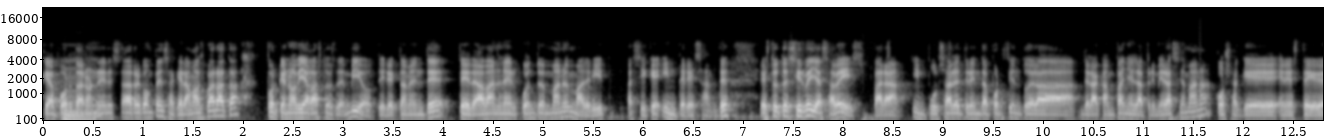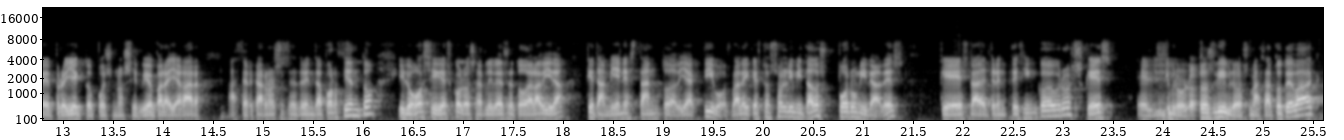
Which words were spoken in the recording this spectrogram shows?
que aportaron en esa recompensa, que era más barata, porque no había gastos de envío. Directamente te daban el cuento en mano en Madrid. Así que interesante. Esto te sirve, ya sabéis, para impulsar el 30% de la, de la campaña en la primera semana, cosa que en este proyecto pues, nos sirvió para llegar a acercarnos a ese 30%. 25%, y luego sigues con los early birds de toda la vida, que también están todavía activos, ¿vale? Que estos son limitados por unidades, que es la de 35 euros, que es el libro, los dos libros más la tote bag,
